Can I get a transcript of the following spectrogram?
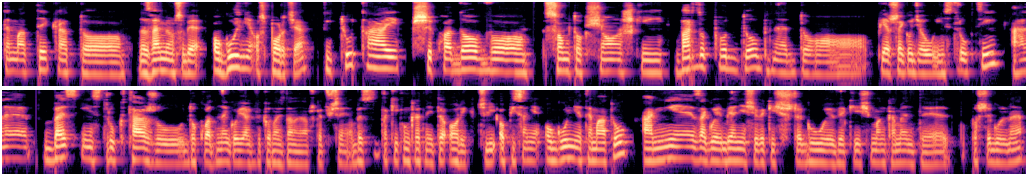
tematyka to nazwijmy ją sobie ogólnie o sporcie. I tutaj przykładowo są to książki bardzo podobne do pierwszego działu instrukcji, ale bez instruktażu dokładnego, jak wykonać dane na przykład ćwiczenia, bez takiej konkretnej teorii, czyli opisanie ogólnie tematu, a nie zagłębianie się w jakieś szczegóły, w jakieś mankamenty poszczególne.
